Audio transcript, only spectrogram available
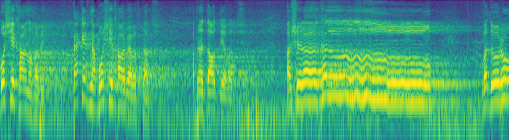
বসিয়ে খাওয়ানো হবে প্যাকেট না বসিয়ে খাওয়ার ব্যবস্থা আছে আপনার দাওয়াত দেওয়া হচ্ছে আশরাকাল বদরু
